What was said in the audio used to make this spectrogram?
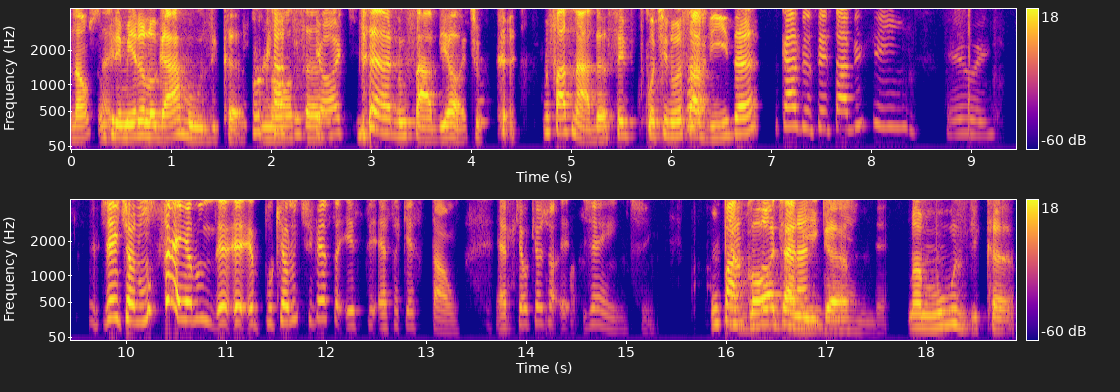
Não sei. Em primeiro lugar, música. O Nossa, Cadu, que ótimo. não sabe, ótimo. Não faz nada. Você continua sua Ué. vida. Cadu, você sabe sim. Eu, hein? Gente, eu não sei, eu não, eu- eu- porque eu não tive essa, esse- essa questão. É porque o que eu já. Gente, Um pagode, amiga. Uma música.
